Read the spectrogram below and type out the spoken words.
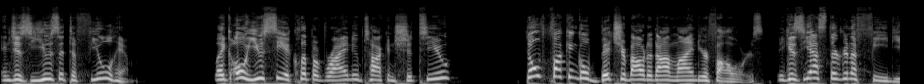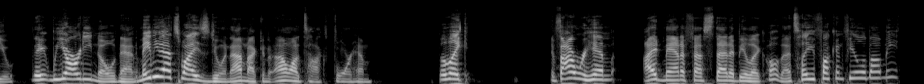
and just use it to fuel him. Like oh you see a clip of Ryanoob talking shit to you don't fucking go bitch about it online to your followers because yes, they're gonna feed you. They we already know that. Maybe that's why he's doing it. I'm not gonna. I don't want to talk for him, but like, if I were him, I'd manifest that. I'd be like, oh, that's how you fucking feel about me.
